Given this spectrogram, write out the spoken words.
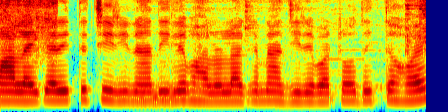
মালাইকারিতে চিনি না দিলে ভালো লাগে না, জিরে বাটাও দিতে হয়।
